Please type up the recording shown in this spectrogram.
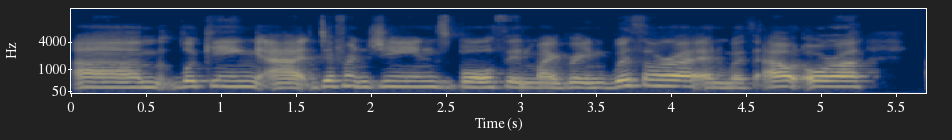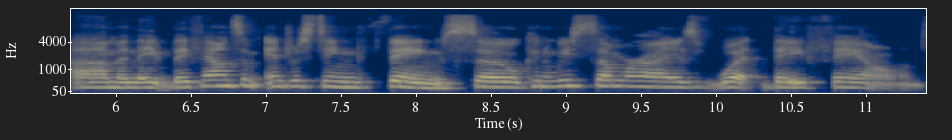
Um, looking at different genes, both in migraine with aura and without aura. Um, and they they found some interesting things. So, can we summarize what they found?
